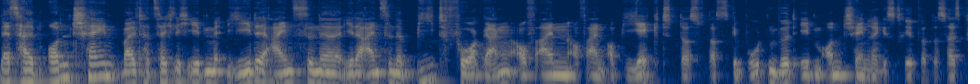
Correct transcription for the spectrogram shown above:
Weshalb On-Chain? Weil tatsächlich eben jede einzelne, jeder einzelne Beat-Vorgang auf ein, auf ein Objekt, das, das geboten wird, eben On-Chain registriert wird. Das heißt,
